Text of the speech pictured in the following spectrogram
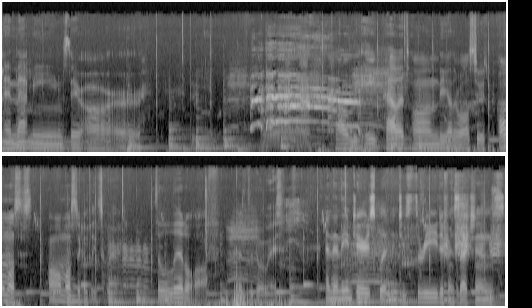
and that means there are on the other walls too. It's almost almost a complete square. It's a little off because of the doorways. And then the interior is split into three different sections.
